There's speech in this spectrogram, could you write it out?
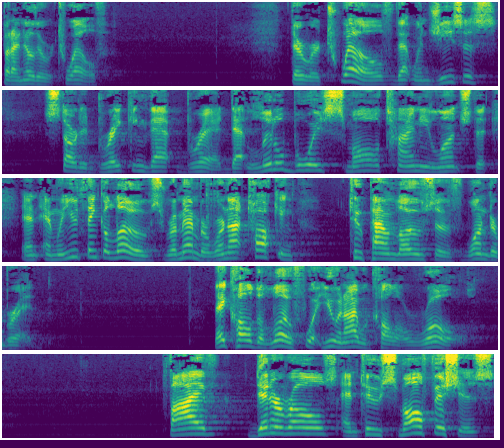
But I know there were 12. There were 12 that when Jesus started breaking that bread, that little boy's small, tiny lunch that, and, and when you think of loaves, remember, we're not talking two pound loaves of Wonder Bread. They called a loaf what you and I would call a roll. Five dinner rolls and two small fishes.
